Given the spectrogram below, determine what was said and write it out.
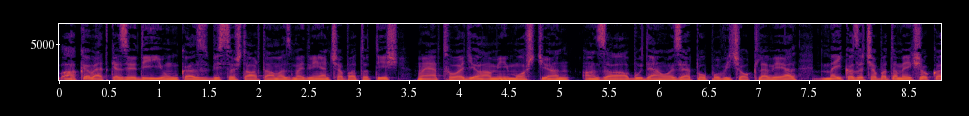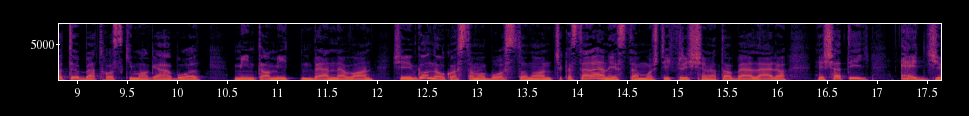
a következő díjunk az biztos tartalmaz majd milyen csapatot is, mert hogy ami most jön, az a Budenholzer Popovics oklevél, melyik az a csapat, amelyik sokkal többet hoz ki magából, mint amit benne van, és én itt gondolkoztam a Bostonon, csak aztán ránéztem most így frissen a tabellára, és hát így egy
